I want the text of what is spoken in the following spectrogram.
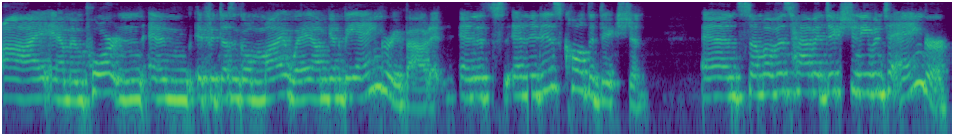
I am important and if it doesn't go my way, I'm going to be angry about it. And it's and it is called addiction. And some of us have addiction even to anger.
